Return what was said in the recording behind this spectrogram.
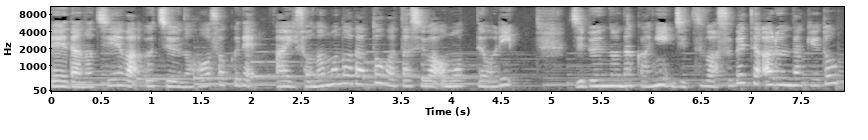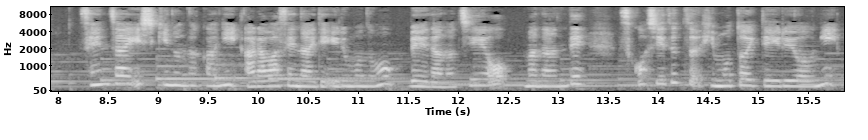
ベーダの知恵は宇宙の法則で愛そのものだと私は思っており、自分の中に実は全てあるんだけど、潜在意識の中に表せないでいるものをベーダの知恵を学んで少しずつ紐解いているように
